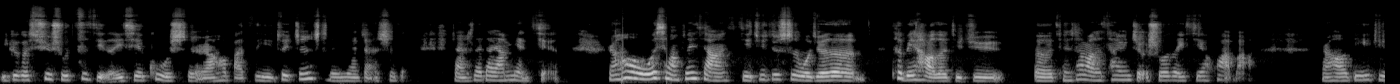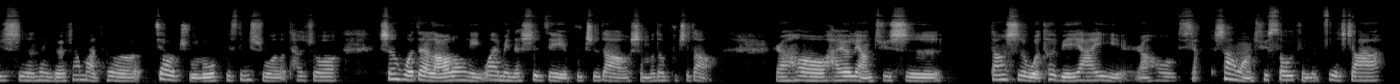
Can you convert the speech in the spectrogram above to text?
一个个叙述自己的一些故事，然后把自己最真实的一面展示在展示在大家面前。然后我想分享几句，就是我觉得特别好的几句，呃，前杀马特参与者说的一些话吧。然后第一句是那个杀马特教主罗福星说的，他说：“生活在牢笼里，外面的世界也不知道，什么都不知道。”然后还有两句是：“当时我特别压抑，然后想上网去搜怎么自杀。”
